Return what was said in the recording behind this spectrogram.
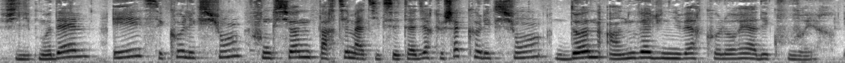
Philippe Model. Et ces collections fonctionnent par thématique, c'est-à-dire que chaque collection donne un nouvel univers coloré à découvrir.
